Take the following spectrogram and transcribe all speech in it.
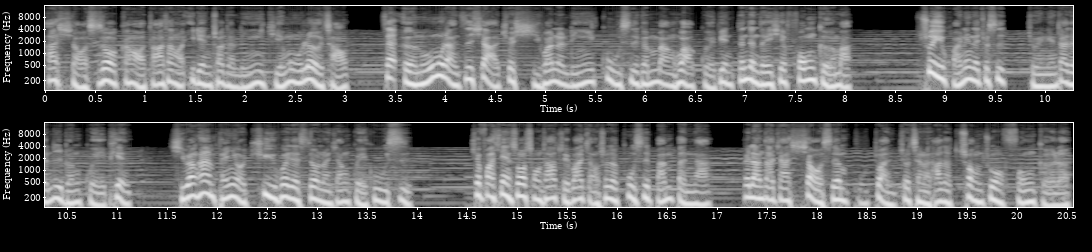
他小时候刚好搭上了一连串的灵异节目热潮。在耳濡目染之下，就喜欢了灵异故事跟漫画、鬼片等等的一些风格嘛。最怀念的就是九零年代的日本鬼片，喜欢和朋友聚会的时候呢，讲鬼故事，就发现说从他嘴巴讲出的故事版本啊，会让大家笑声不断，就成了他的创作风格了。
